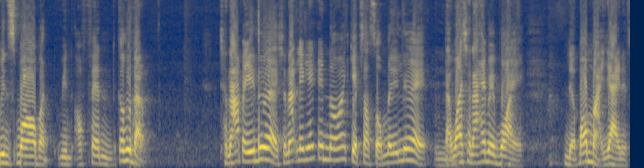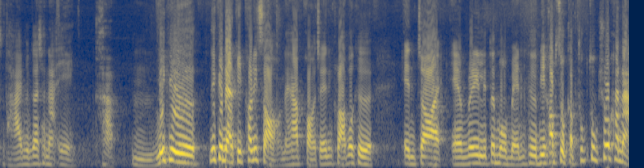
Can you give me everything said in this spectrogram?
win small but win often ก็คือแบบชนะไปเรื่อยๆชนะเล็กๆน้อยๆเก็บสะสมไปเรื่อยๆแต่ว่าชนะให้บ่อยๆเดี๋ยวเป้าหมายใหญ่เนี่ยสุดท้ายมันก็ชนะเองครับอืมนี่คือนี่คือแนวคิดข้อที่2นะครับของเจนครอปก็คือ enjoy every little moment คือมีความสุขกับทุก ๆ ช่วงขณะ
